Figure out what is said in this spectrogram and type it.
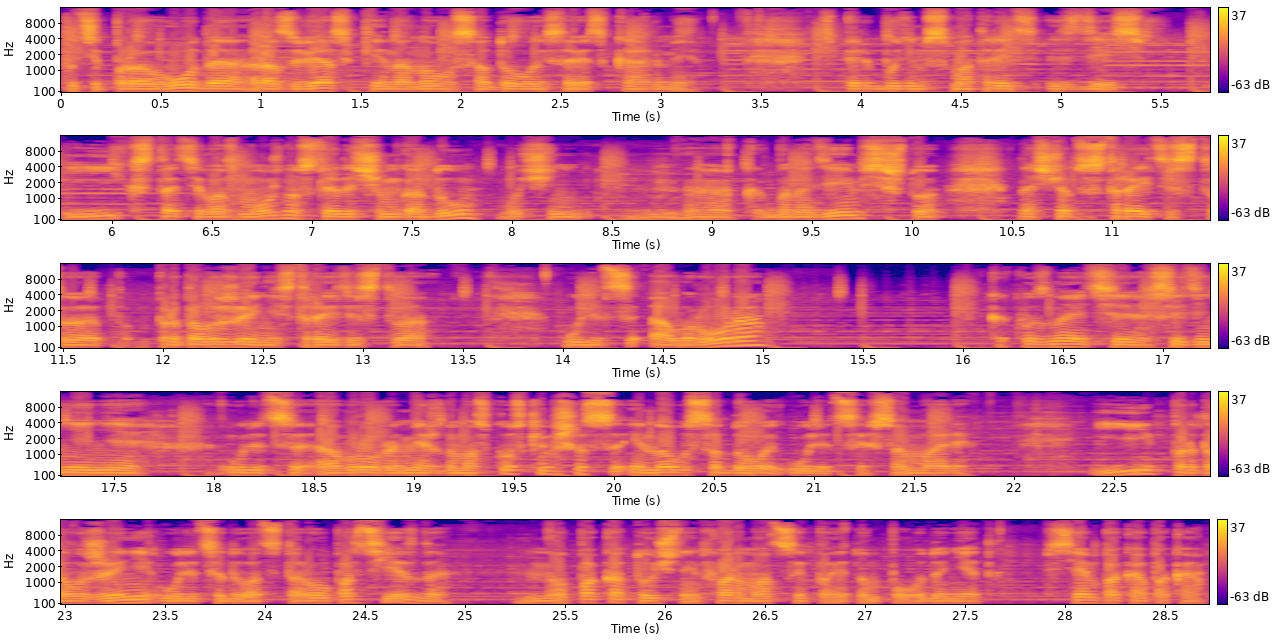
путепровода, развязки на Новосадовой Советской армии. Теперь будем смотреть здесь. И, кстати, возможно, в следующем году очень как бы надеемся, что начнется строительство, продолжение строительства улицы Аврора, как вы знаете, соединение улицы Аврора между Московским шоссе и Новосадовой улицей в Самаре. И продолжение улицы 22-го подъезда. Но пока точной информации по этому поводу нет. Всем пока-пока.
